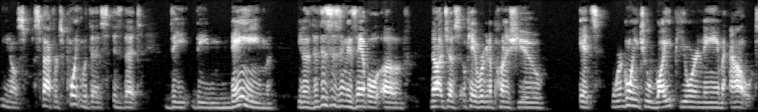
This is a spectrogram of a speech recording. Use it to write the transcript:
you know, Spafford's point with this is that the the name, you know, that this is an example of not just okay, we're going to punish you. It's we're going to wipe your name out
